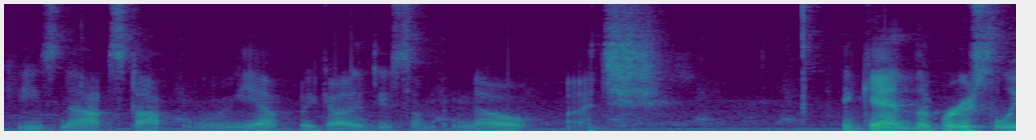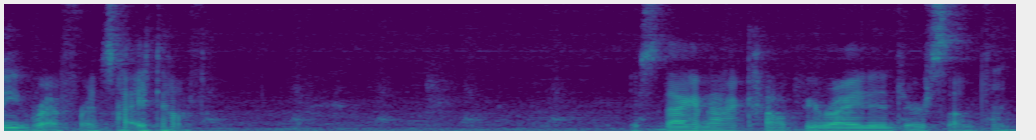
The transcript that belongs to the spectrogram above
He's not stopping. Yep, we gotta do something. No. Again, the Bruce Lee reference, I don't. Is that not copyrighted or something?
